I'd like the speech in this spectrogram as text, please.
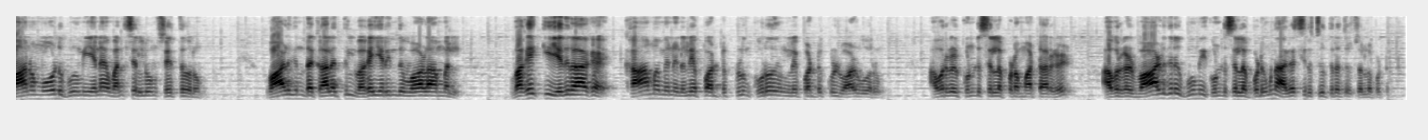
வானமோடு பூமி என வன் செல்வம் சேர்த்தவரும் வாழுகின்ற காலத்தில் வகையறிந்து வாழாமல் வகைக்கு எதிராக காமம் என நிலைப்பாட்டுக்குள்ளும் குரோத நிலைப்பாட்டுக்குள் வாழ்வோரும் அவர்கள் கொண்டு செல்லப்பட மாட்டார்கள். அவர்கள் வாழ்கிற பூமி கொண்டு செல்லப்படும்னு அகசிர சூத்திரத்தில் சொல்லப்பட்டிருக்கு.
